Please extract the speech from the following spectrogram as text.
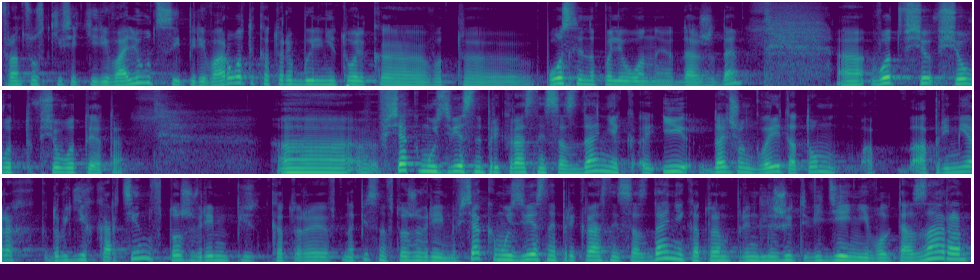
французские всякие революции, перевороты, которые были не только вот э, после Наполеона даже, да, э, вот все, все вот, все вот это. А, всякому известны прекрасные создания, и дальше он говорит о том, о примерах других картин, в то же время, которые написаны в то же время. Всякому известны прекрасные создания, которым принадлежит видение Вольтазара,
